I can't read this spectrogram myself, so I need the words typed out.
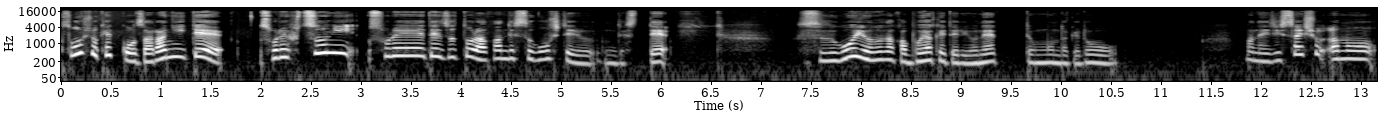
そういう人結構ザラにいてそれ普通にそれでずっと裸眼で過ごしてるんですって。すごい世の中ぼやけてるよねって思うんだけど。まあね実際しょあの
